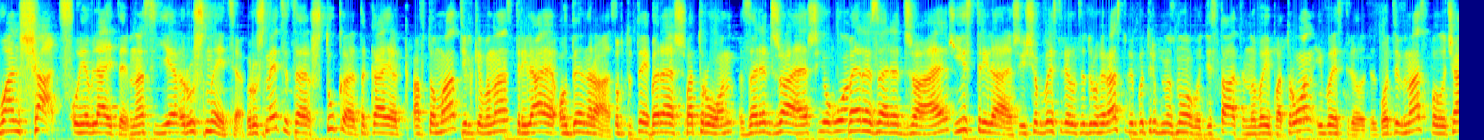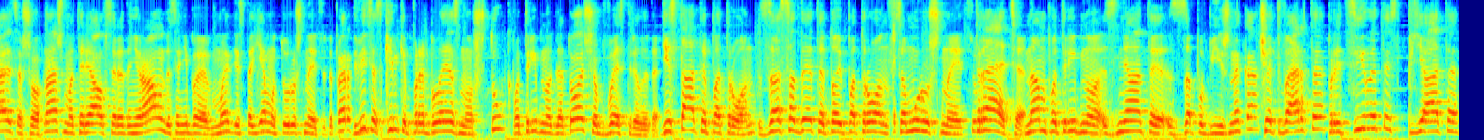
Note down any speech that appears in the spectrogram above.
One shots. Уявляйте, у нас є рушниця. Рушниця це штука, така як автомат, тільки вона стріляє один раз. Тобто ти береш патрон, заряджаєш його, перезаряджаєш і стріляєш. І щоб вистрілити другий раз, тобі потрібно знову дістати новий патрон і вистрілити. От і в нас виходить, що наш матеріал всередині раунду це ніби ми дістаємо ту рушницю. Тепер дивіться, скільки приблизно штук потрібно для того, щоб вистрілити. Дістати патрон, засадити той патрон в саму рушницю. Третє, нам потрібно зняти з запобіжника. Четверте, прицілитись. П'яте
